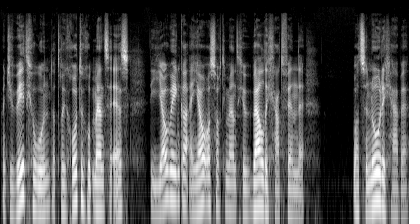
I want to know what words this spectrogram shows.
Want je weet gewoon dat er een grote groep mensen is die jouw winkel en jouw assortiment geweldig gaat vinden. Wat ze nodig hebben.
